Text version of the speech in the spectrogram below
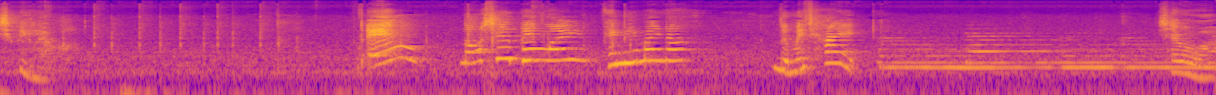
ชื่อเพลงอะไรวะเอ็งน้องชื่อเพลงอะไร เพลงนี้ไหมนะ หรือไม่ใช่ ใช่ป่าวะ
